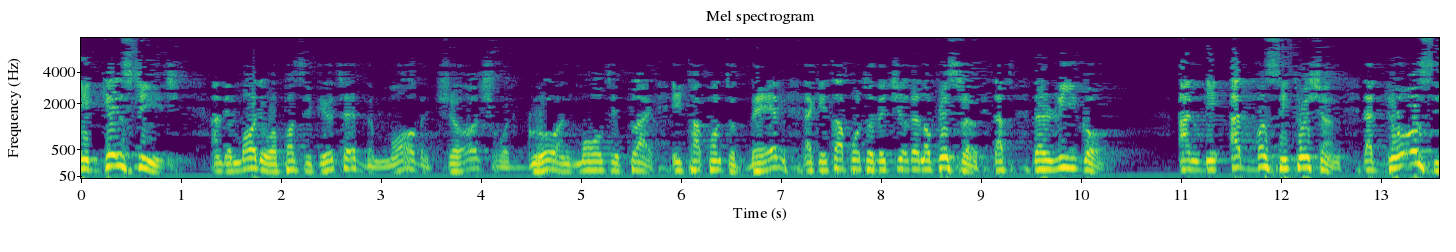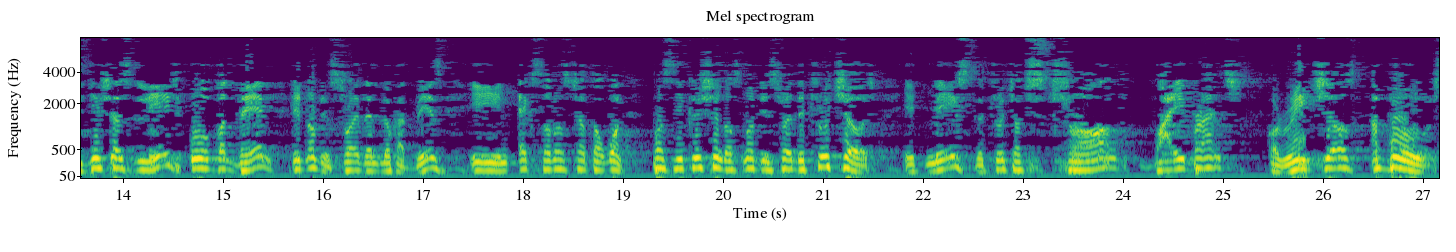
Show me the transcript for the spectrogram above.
against it. And the more they were persecuted, the more the church would grow and multiply. It happened to them like it happened to the children of Israel. That the rigor and the adverse situation that those Egyptians laid over them did not destroy them. Look at this in Exodus chapter 1. Persecution does not destroy the true church. It makes the true church strong, vibrant, courageous, and bold.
